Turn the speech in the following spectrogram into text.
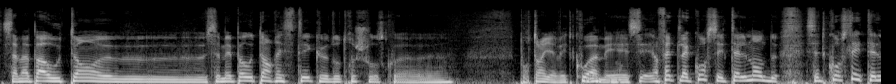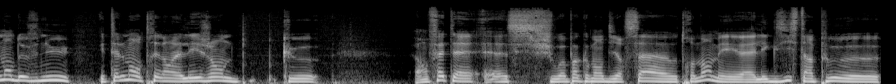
ça m'a pas autant euh, ça m'est pas autant resté que d'autres choses quoi. Pourtant, il y avait de quoi, mais c'est en fait la course est tellement de cette course-là est tellement devenue est tellement entrée dans la légende que en fait, je vois pas comment dire ça autrement, mais elle existe un peu euh,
